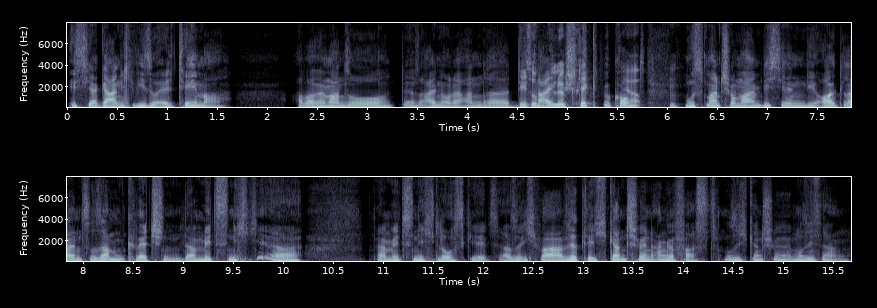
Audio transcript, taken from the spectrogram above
ist ja gar nicht visuell Thema. Aber wenn man so das eine oder andere Detail gesteckt bekommt, muss man schon mal ein bisschen die Äuglein zusammenquetschen, damit es nicht, äh, damit's nicht losgeht. Also ich war wirklich ganz schön angefasst, muss ich ganz schön, muss ich sagen.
